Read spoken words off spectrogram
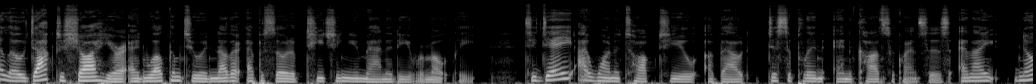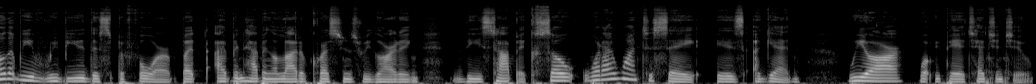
Hello, Dr. Shaw here, and welcome to another episode of Teaching Humanity Remotely. Today, I want to talk to you about discipline and consequences. And I know that we've reviewed this before, but I've been having a lot of questions regarding these topics. So, what I want to say is again, we are what we pay attention to.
